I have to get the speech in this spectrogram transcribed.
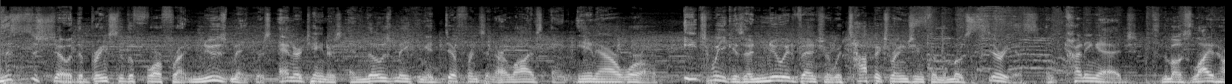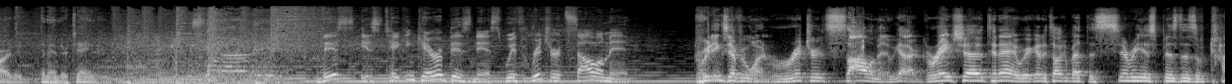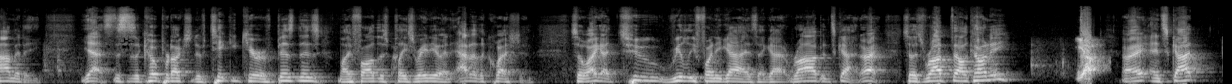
This is a show that brings to the forefront newsmakers, entertainers, and those making a difference in our lives and in our world. Each week is a new adventure with topics ranging from the most serious and cutting edge to the most lighthearted and entertaining. This is Taking Care of Business with Richard Solomon. Greetings, everyone. Richard Solomon. We got a great show today. We're going to talk about the serious business of comedy. Yes, this is a co production of Taking Care of Business, My Father's Place Radio, and Out of the Question. So I got two really funny guys. I got Rob and Scott. All right. So it's Rob Falcone. Yep. All right. And Scott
